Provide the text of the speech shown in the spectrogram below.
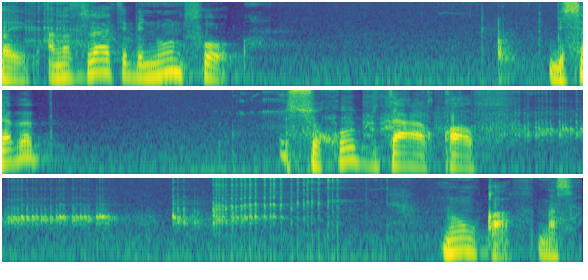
طيب أنا طلعت بالنون فوق. بسبب السقوط بتاع القاف. نون قاف مثلا.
